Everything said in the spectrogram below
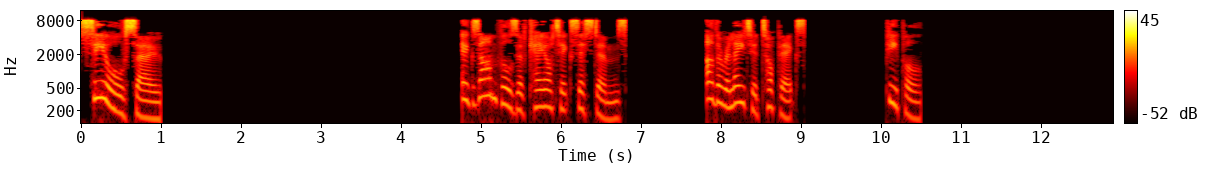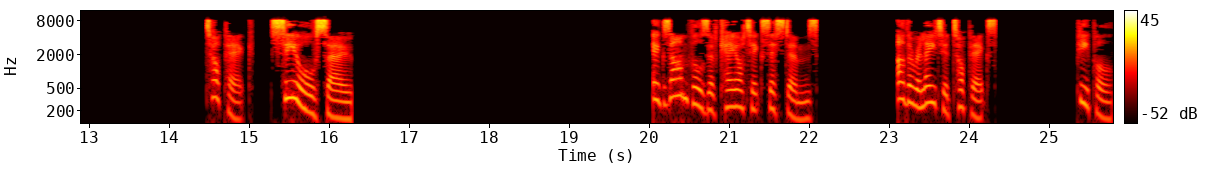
See also. Examples of chaotic systems. Other related topics. People. Topic. See also. Examples of chaotic systems. Other related topics. People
